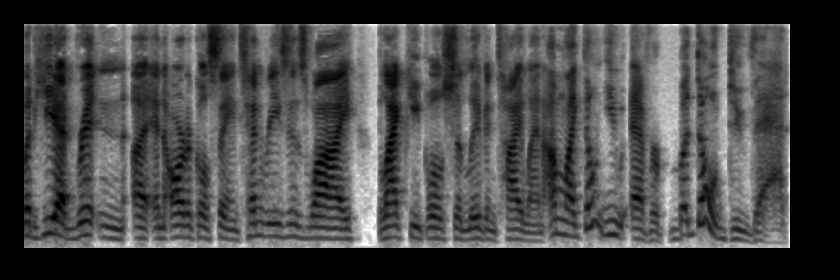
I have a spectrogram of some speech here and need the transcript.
but he had written uh, an article saying 10 reasons why black people should live in Thailand. I'm like, don't you ever, but don't do that.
